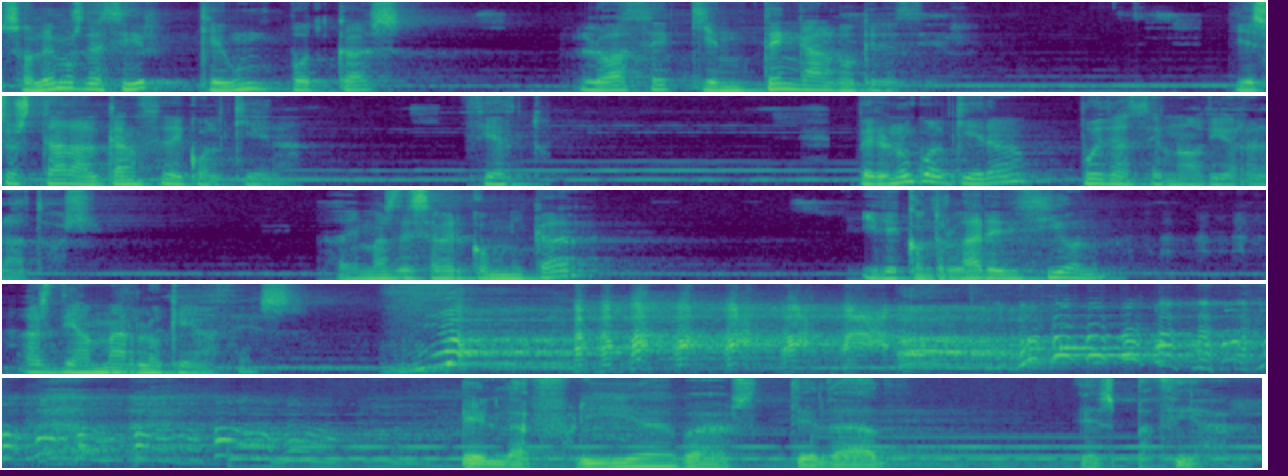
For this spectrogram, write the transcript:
Solemos decir que un podcast lo hace quien tenga algo que decir. Y eso está al alcance de cualquiera. Cierto. Pero no cualquiera puede hacer un audio relatos. Además de saber comunicar y de controlar edición, has de amar lo que haces. En la fría vastedad espacial.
